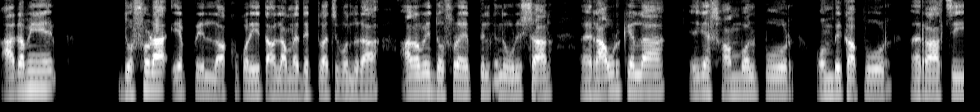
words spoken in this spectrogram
আগামী দোসরা এপ্রিল লক্ষ্য করি, তাহলে আমরা দেখতে পাচ্ছি বন্ধুরা, আগামী দোসরা এপ্রিল কিন্তু উড়িষ্যার রাউরকেলা, এদিকে সম্বলপুর, অম্বিকাপুর, রাঁচি,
